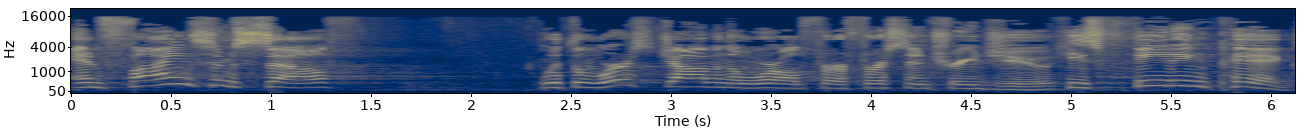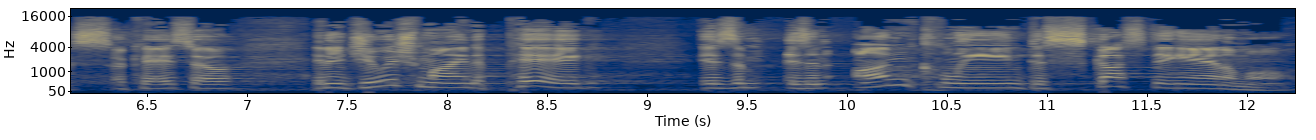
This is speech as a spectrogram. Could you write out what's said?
and finds himself with the worst job in the world for a first century Jew. He's feeding pigs, okay? So, in a Jewish mind, a pig is, a, is an unclean, disgusting animal.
